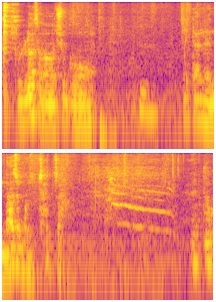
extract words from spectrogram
더 불러서 주고 일단은 낮은 곳을 찾자 또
